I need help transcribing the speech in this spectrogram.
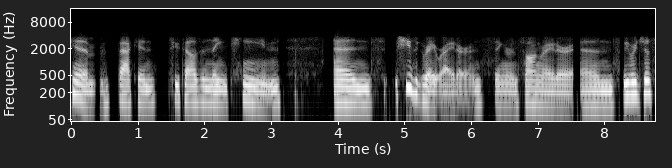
Kim back in 2019 and she's a great writer and singer and songwriter. And we were just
